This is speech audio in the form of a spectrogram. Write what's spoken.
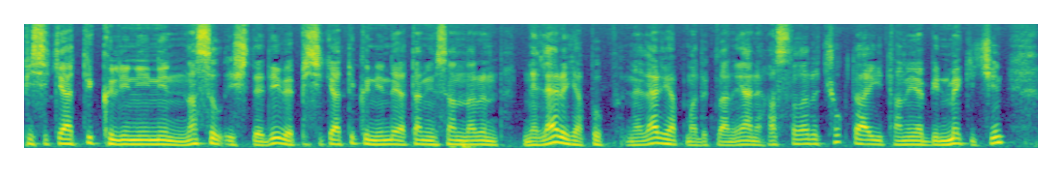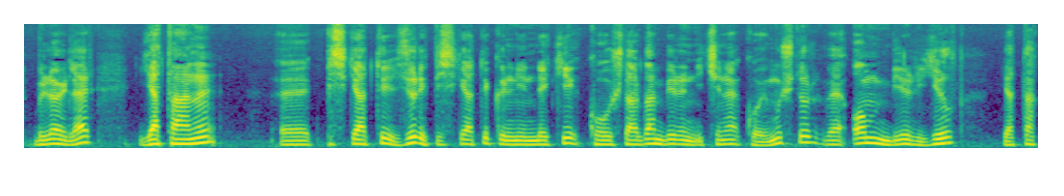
psikiyatrik kliniğinin nasıl işlediği ve psikiyatrik kliniğinde yatan insanların neler yapıp neler yapmadıklarını yani hastaları çok daha iyi tanıyabilmek için Bleuler yatağını e, psikiyatri Zürih Psikiyatri Kliniğindeki koğuşlardan birinin içine koymuştur ve 11 yıl yatak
